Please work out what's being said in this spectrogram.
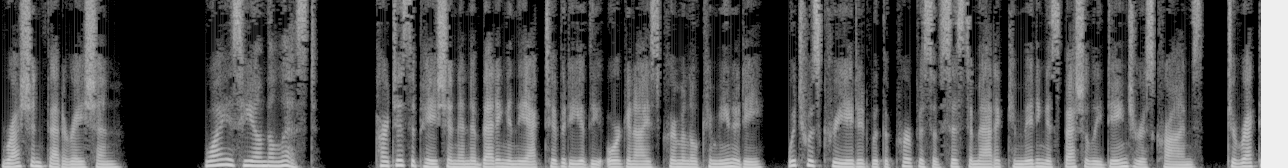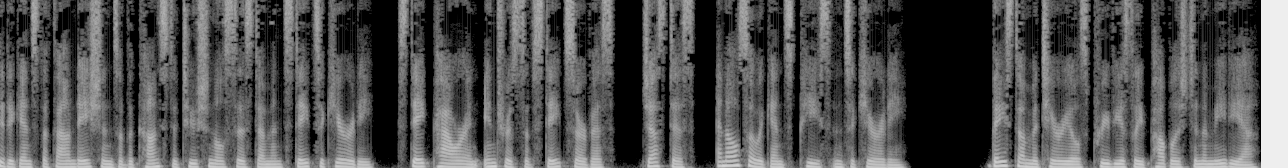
Russian Federation. Why is he on the list? Participation and abetting in the activity of the organized criminal community, which was created with the purpose of systematic committing especially dangerous crimes, directed against the foundations of the constitutional system and state security, state power and interests of state service, justice, and also against peace and security. Based on materials previously published in the media,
